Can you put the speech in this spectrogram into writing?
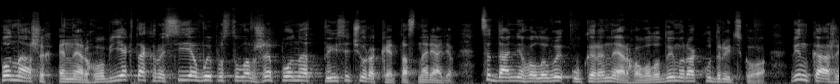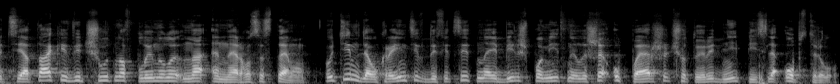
По наших енергооб'єктах Росія випустила вже понад тисячу ракет та снарядів. Це дані голови Укренерго Володимира Кудрицького. Він каже, ці атаки відчутно вплинули на енергосистему. Утім, для українців дефіцит найбільш помітний лише у перші чотири дні після обстрілу.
